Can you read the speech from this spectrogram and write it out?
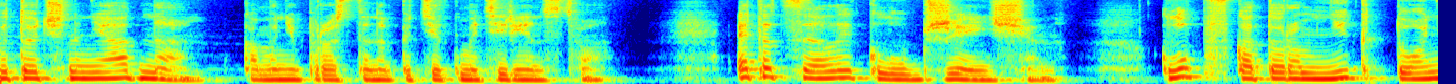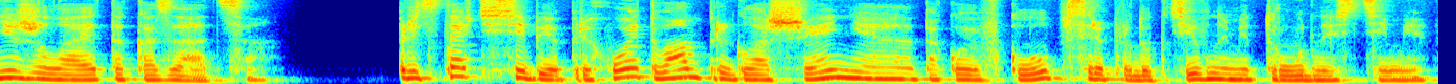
Вы точно не одна кому не просто на пути к материнству. Это целый клуб женщин. Клуб, в котором никто не желает оказаться. Представьте себе, приходит вам приглашение такое в клуб с репродуктивными трудностями.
